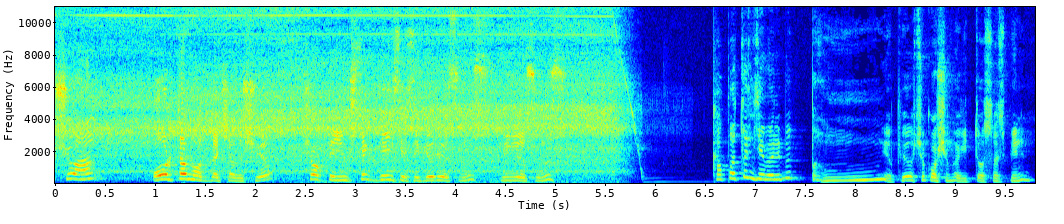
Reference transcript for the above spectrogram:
Şu an orta modda çalışıyor. Çok da yüksek değil sesi görüyorsunuz, duyuyorsunuz. Kapatınca böyle bir bang yapıyor. Çok hoşuma gitti o ses benim.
